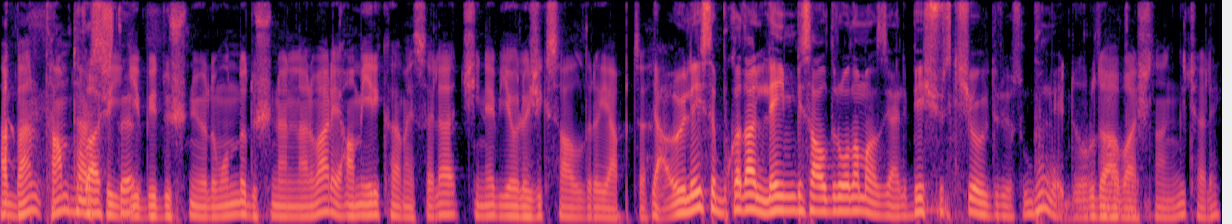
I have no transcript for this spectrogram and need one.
Ha ben tam tersi Bulaştı. gibi düşünüyordum. Onu da düşünenler var ya Amerika mesela Çin'e biyolojik saldırı yaptı. Ya öyleyse bu kadar lame bir saldırı olamaz yani. 500 kişi öldürüyorsun. Bu mu? E, dur daha Saldırı. başlangıç Alex.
